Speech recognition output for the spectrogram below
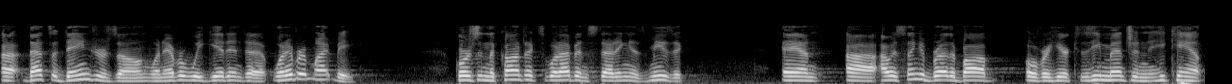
Uh, that's a danger zone whenever we get into whatever it might be. Of course, in the context of what I've been studying is music, and uh, I was thinking, Brother Bob over here, because he mentioned he can't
